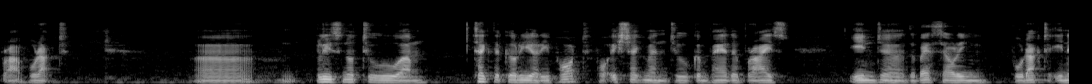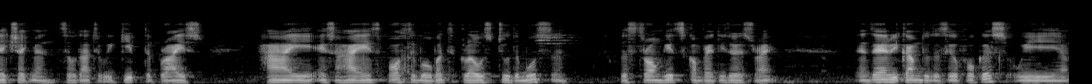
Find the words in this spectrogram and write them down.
product. uh, please note to um, check the Courier report for each segment to compare the price in the, the best-selling product in each segment so that we keep the price high as high as possible but close to the most uh, the strongest competitors right? And then we come to the sales focus. We uh,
